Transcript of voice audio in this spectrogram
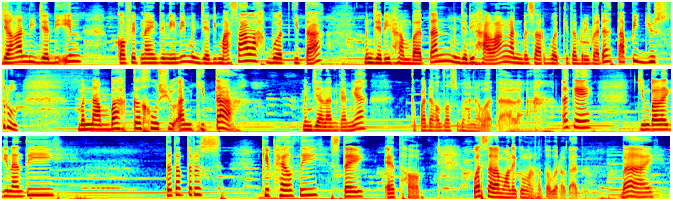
Jangan dijadiin COVID-19 ini menjadi masalah buat kita, menjadi hambatan, menjadi halangan besar buat kita beribadah, tapi justru menambah kekhusyuan kita menjalankannya kepada Allah Subhanahu wa taala. Oke. Jumpa lagi nanti. Tetap terus keep healthy, stay at home. Wassalamualaikum warahmatullahi wabarakatuh. Bye.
